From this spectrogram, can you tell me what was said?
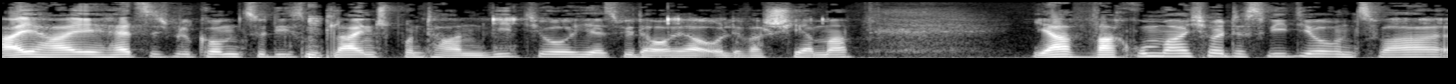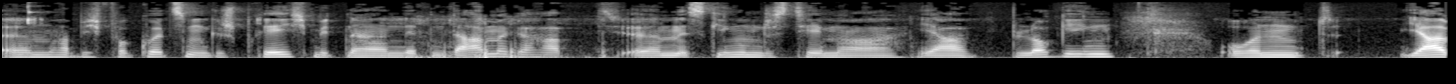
Hi, hi, herzlich willkommen zu diesem kleinen spontanen Video. Hier ist wieder euer Oliver Schirmer. Ja, warum mache ich heute das Video? Und zwar ähm, habe ich vor kurzem ein Gespräch mit einer netten Dame gehabt. Ähm, es ging um das Thema ja, Blogging und ja,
